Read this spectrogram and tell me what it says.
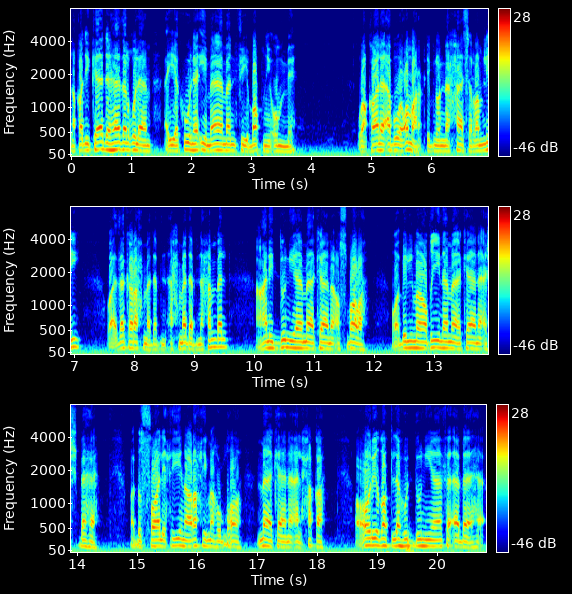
لقد كاد هذا الغلام أن يكون إماما في بطن أمه. وقال أبو عمر ابن النحاس الرملي وذكر أحمد بن أحمد بن حنبل عن الدنيا ما كان أصبره وبالماضين ما كان أشبهه وبالصالحين رحمه الله ما كان ألحقه. عرضت له الدنيا فأباها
